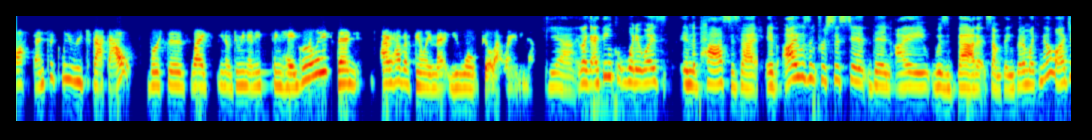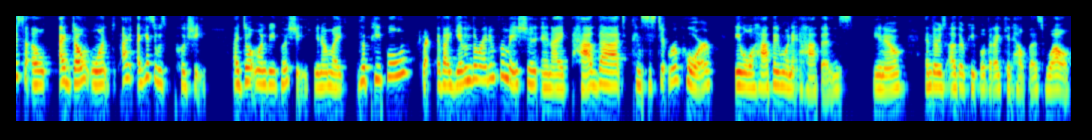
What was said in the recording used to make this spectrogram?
authentically reach back out versus like, you know, doing anything hagerly, then I have a feeling that you won't feel that way anymore. Yeah. Like I think what it was in the past is that if I wasn't persistent, then I was bad at something. But I'm like, no, I just, oh, I don't want, I, I guess it was pushy. I don't want to be pushy. You know, I'm like the people, right. if I give them the right information and I have that consistent rapport, it will happen when it happens, you know? And there's other people that I could help as well.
